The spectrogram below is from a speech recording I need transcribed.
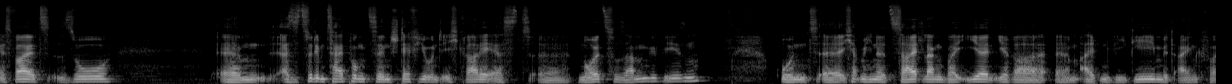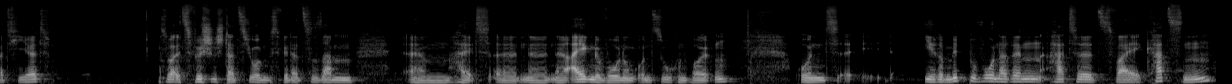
es war halt so, ähm, also zu dem Zeitpunkt sind Steffi und ich gerade erst äh, neu zusammen gewesen. Und äh, ich habe mich eine Zeit lang bei ihr in ihrer ähm, alten WG mit einquartiert. So als Zwischenstation, bis wir da zusammen ähm, halt äh, eine, eine, eigene Wohnung uns suchen wollten. Und äh, ihre Mitbewohnerin hatte zwei Katzen,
